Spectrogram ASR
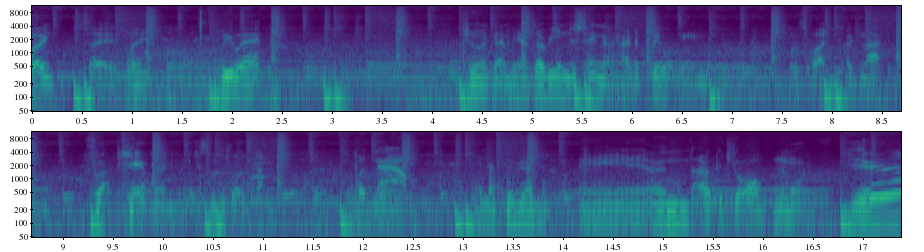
it's late. We went to a game here and just hanging out had a video game. It was fun. Like not fun camera anyway, just enjoyed that. But now I'm back to the bed and I'll catch y'all in the morning. Yeah.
